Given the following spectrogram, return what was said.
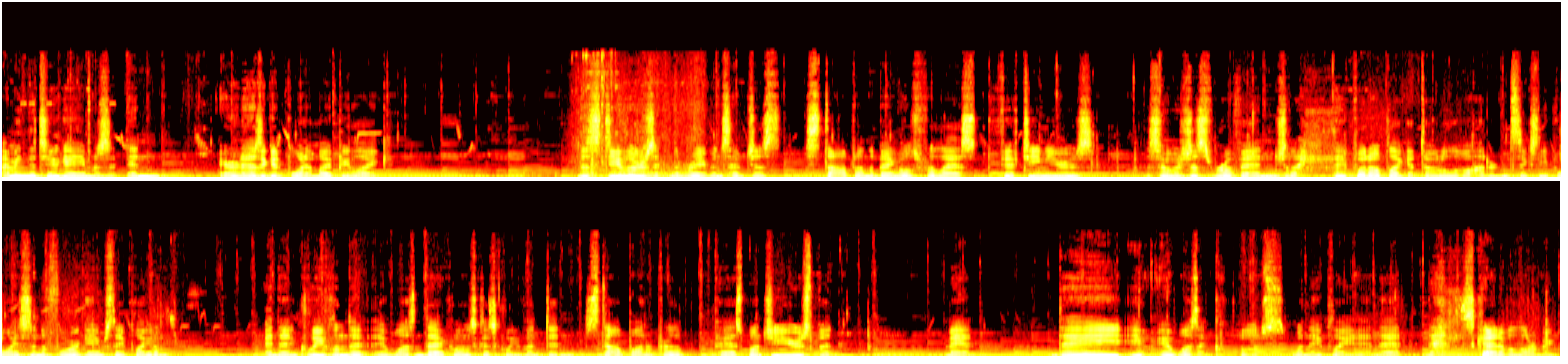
I mean, the two games, and Aaron has a good point. It might be like the Steelers and the Ravens have just stopped on the Bengals for the last 15 years. So it was just revenge. Like they put up like a total of 160 points in the four games they played them. And then Cleveland, it wasn't that close because Cleveland didn't stomp on them for the past bunch of years. But man, they it, it wasn't close when they played, and that that's kind of alarming.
